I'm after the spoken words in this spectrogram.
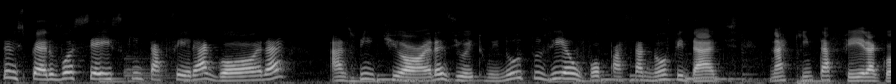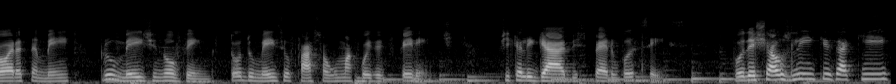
Então espero vocês quinta-feira agora, às 20 horas e 8 minutos, e eu vou passar novidades na quinta-feira agora também para o mês de novembro. Todo mês eu faço alguma coisa diferente. Fica ligado, espero vocês. Vou deixar os links aqui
